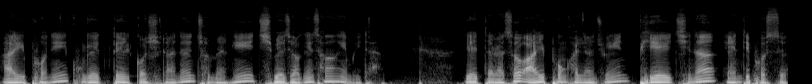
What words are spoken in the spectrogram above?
아이폰이 공개될 것이라는 전망이 지배적인 상황입니다. 이에 따라서 아이폰 관련주인 BH나 앤디포스,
